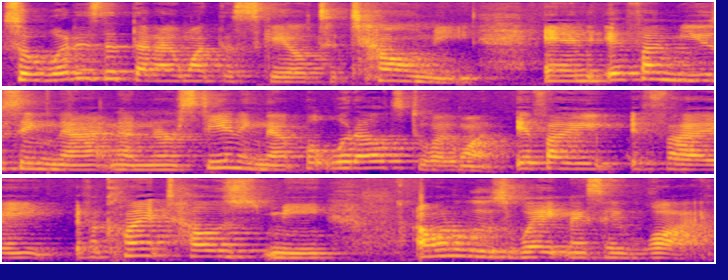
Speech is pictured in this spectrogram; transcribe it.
So, what is it that I want the scale to tell me? And if I'm using that and understanding that, but what else do I want? If I if I if a client tells me I want to lose weight and I say why?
